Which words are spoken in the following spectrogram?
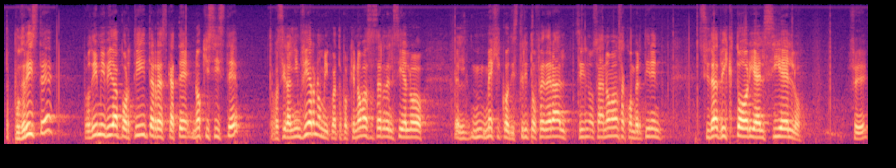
Te pudriste, pero di mi vida por ti y te rescaté. No quisiste, te vas a ir al infierno, mi cuate, porque no vas a hacer del cielo el México Distrito Federal. ¿sí? O sea, no vamos a convertir en Ciudad Victoria el cielo. ¿sí?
